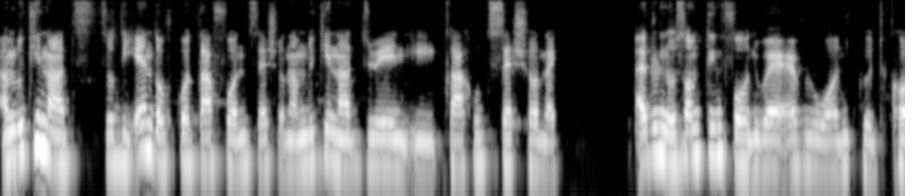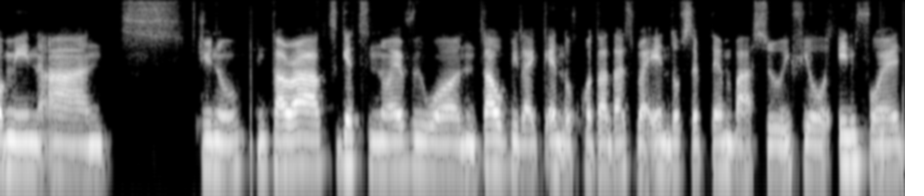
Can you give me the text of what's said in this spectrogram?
I'm looking at, so the end of quarter fund session, I'm looking at doing a Kahoot session, like, I don't know, something fun where everyone could come in and, you know, interact, get to know everyone. That would be like end of quarter, that's by end of September. So if you're in for it,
